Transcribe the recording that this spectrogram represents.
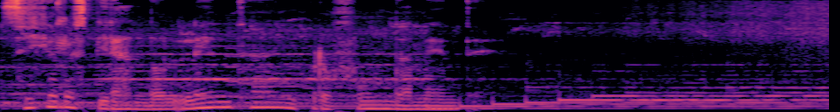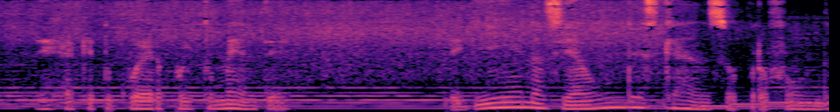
Sigue respirando lenta y profundamente. Deja que tu cuerpo y tu mente te guíen hacia un descanso profundo.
